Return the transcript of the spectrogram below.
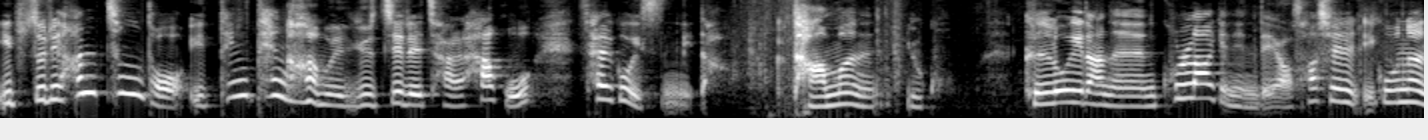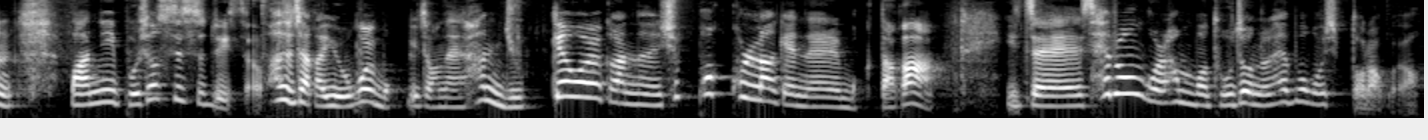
입술이 한층 더 이 탱탱함을 유지를 잘 하고 살고 있습니다. 다음은 이거. 글로이라는 콜라겐인데요. 사실 이거는 많이 보셨을 수도 있어요. 사실 제가 이걸 먹기 전에 한 6개월간은 슈퍼 콜라겐을 먹다가 이제 새로운 걸 한번 도전을 해보고 싶더라고요.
